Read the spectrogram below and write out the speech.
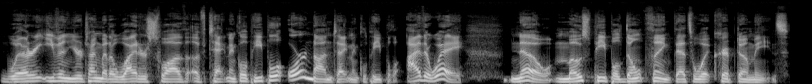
Whether even you're talking about a wider swath of technical people or non technical people, either way, no, most people don't think that's what crypto means.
